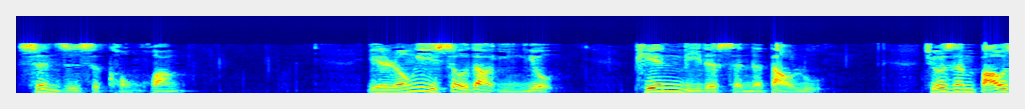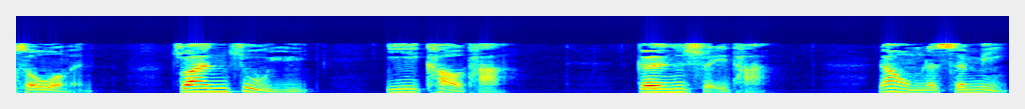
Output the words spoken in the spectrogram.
甚至是恐慌，也容易受到引诱，偏离了神的道路。求神保守我们。专注于依靠他，跟随他，让我们的生命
